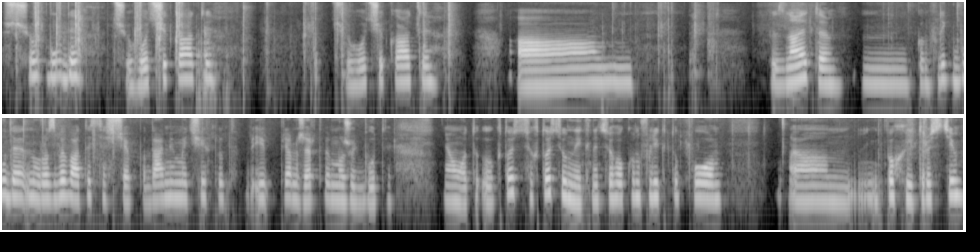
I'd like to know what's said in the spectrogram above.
Що буде? Чого чекати? Чого чекати? А, ви знаєте, конфлікт буде ну, розвиватися ще по дамі мечів тут і прям жертви можуть бути. От, хтось, хтось уникне цього конфлікту по, по хитрості.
